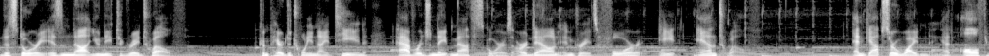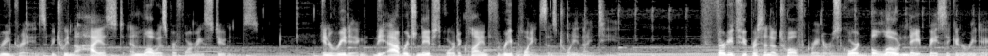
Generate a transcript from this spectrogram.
This story is not unique to grade 12. Compared to 2019, average NAEP math scores are down in grades 4, 8, and 12. And gaps are widening at all three grades between the highest and lowest performing students. In reading, the average NAEP score declined 3 points since 2019. 32% of 12th graders scored below NAEP Basic in reading,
